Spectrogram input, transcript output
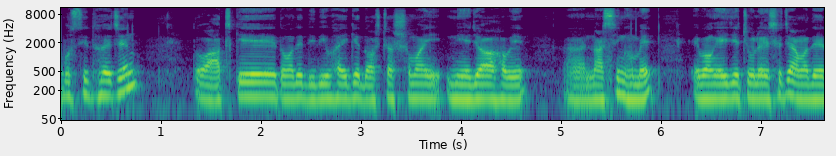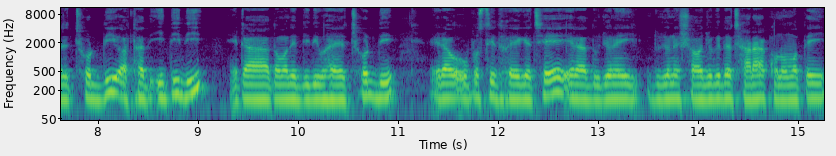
উপস্থিত হয়েছেন। তো আজকে তোমাদের দিদিভাইকে দশটার সময় নিয়ে যাওয়া হবে। নার্সিংহোমে এবং এই যে চলে এসেছে আমাদের ছোটদি, অর্থাৎ ইতিদি, এটা তোমাদের দিদিভাইয়ের ছোটদি। এরাও উপস্থিত হয়ে গেছে। এরা দুজনেই, দুজনের সহযোগিতা ছাড়া কোনো মতেই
